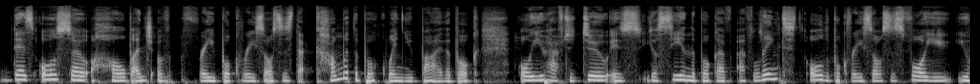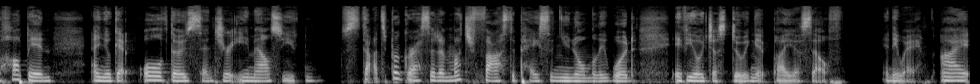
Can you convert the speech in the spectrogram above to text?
There's also a whole bunch of free book resources that come with the book when you buy the book. All you have to do is you'll see in the book, I've, I've linked all the book resources for you. You hop in and you'll get all of those sent to your email so you can start to progress at a much faster pace than you normally would if you were just doing it by yourself. Anyway, I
